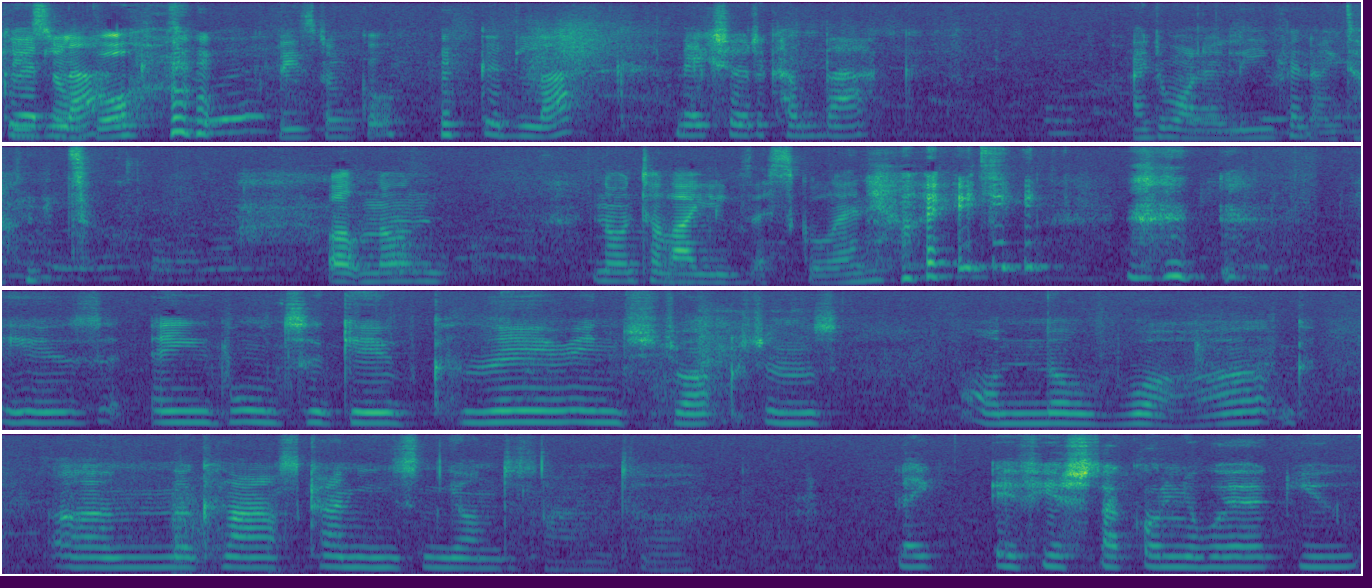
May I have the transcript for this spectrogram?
Good Please don't luck go. Please don't go. Good luck. Make sure to come back. I don't want to leave and I don't. Well, not, not until I leave this school anyway. is able to give clear instructions on the work and the class can easily understand her. Like if you're stuck on your work, you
